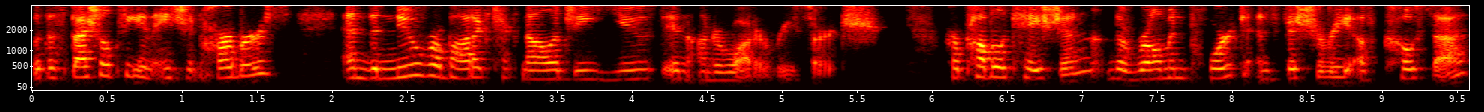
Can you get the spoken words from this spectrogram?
with a specialty in ancient harbors and the new robotic technology used in underwater research. Her publication, The Roman Port and Fishery of Cosa,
